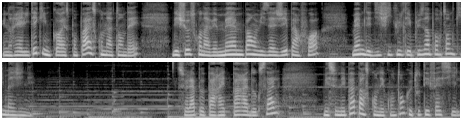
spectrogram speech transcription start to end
une réalité qui ne correspond pas à ce qu'on attendait, des choses qu'on n'avait même pas envisagées parfois, même des difficultés plus importantes qu'imaginées. Cela peut paraître paradoxal, mais ce n'est pas parce qu'on est content que tout est facile.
